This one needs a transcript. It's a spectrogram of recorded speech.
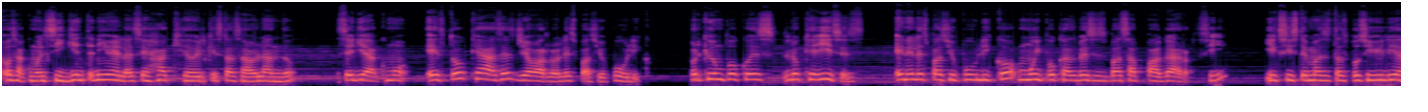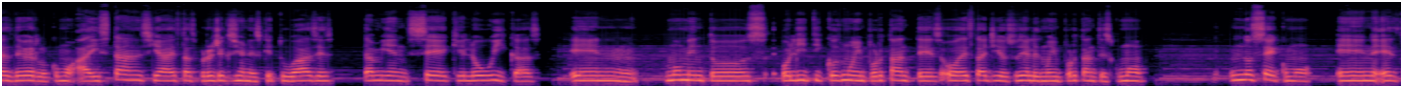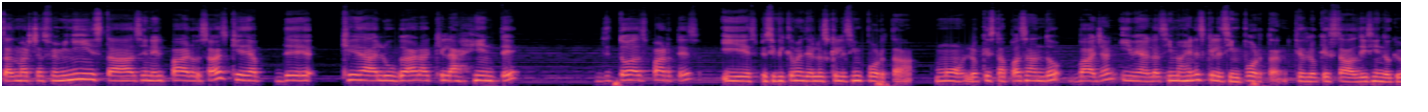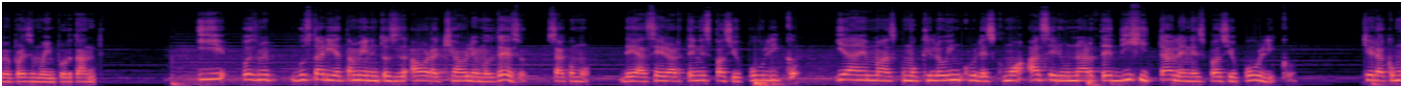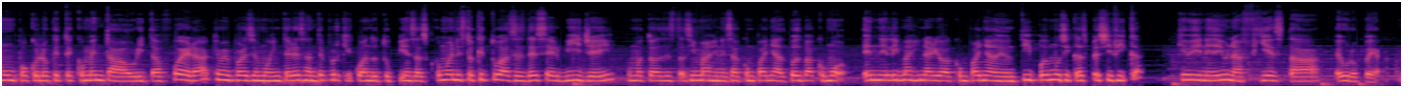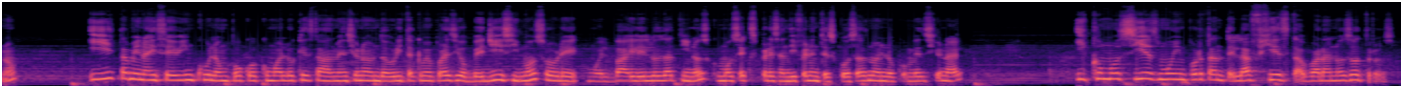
o sea, como el siguiente nivel a ese hackeo del que estás hablando, sería como esto que haces, llevarlo al espacio público. Porque un poco es lo que dices, en el espacio público muy pocas veces vas a pagar, ¿sí? Y existen más estas posibilidades de verlo como a distancia, estas proyecciones que tú haces. También sé que lo ubicas en momentos políticos muy importantes o de estallidos sociales muy importantes, como, no sé, como en estas marchas feministas, en el paro, ¿sabes? Que, de, que da lugar a que la gente de todas partes y específicamente a los que les importa como lo que está pasando, vayan y vean las imágenes que les importan, que es lo que estabas diciendo que me parece muy importante. Y pues me gustaría también entonces ahora que hablemos de eso, o sea, como de hacer arte en espacio público y además como que lo vincules como hacer un arte digital en espacio público que era como un poco lo que te comentaba ahorita afuera, que me parece muy interesante porque cuando tú piensas como en esto que tú haces de ser VJ, como todas estas imágenes acompañadas, pues va como en el imaginario acompañado de un tipo de música específica que viene de una fiesta europea, ¿no? Y también ahí se vincula un poco como a lo que estaban mencionando ahorita que me pareció bellísimo sobre como el baile y los latinos, cómo se expresan diferentes cosas, no en lo convencional. Y como sí es muy importante la fiesta para nosotros,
